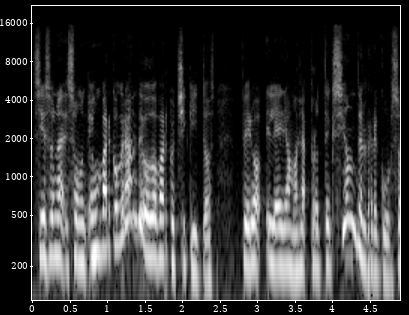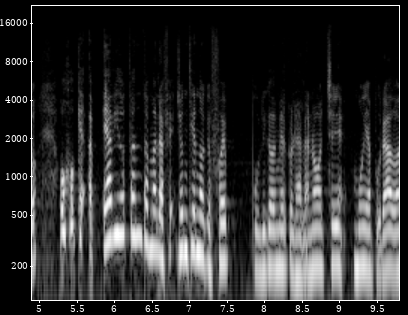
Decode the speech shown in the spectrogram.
Si es, una, es, un, barco grande o dos barcos chiquitos. Pero, digamos, la protección del recurso. Ojo que ha, ha habido tanta mala fe. Yo entiendo que fue publicado el miércoles a la noche, muy apurado,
